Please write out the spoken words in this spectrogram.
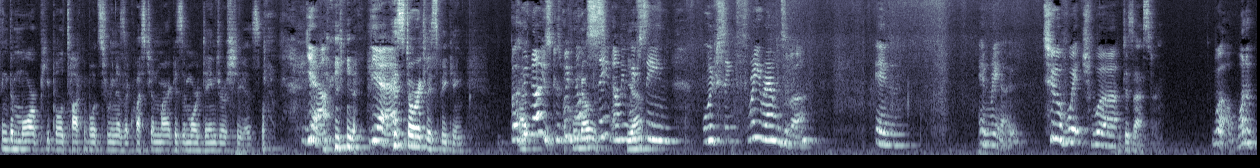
think the more people talk about Serena as a question mark, is the more dangerous she is. Yeah, Yeah. yeah. Historically speaking. But who I- knows? Because we've not knows? seen. I mean, Yeah. we've seen we've seen three rounds of her in in Rio, two of which were Disaster. well, one of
